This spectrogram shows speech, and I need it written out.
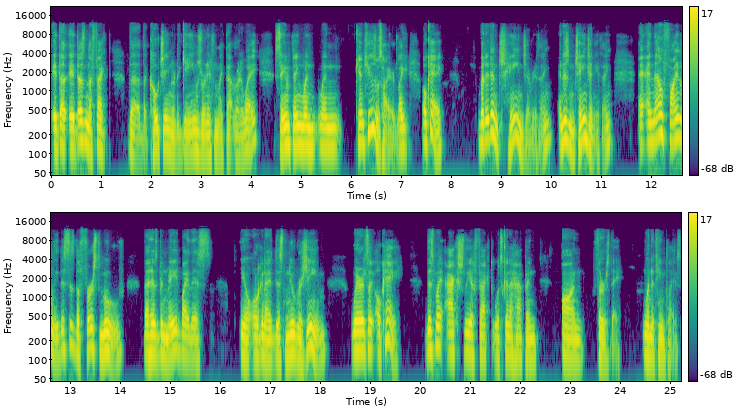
It, do, it doesn't affect the the coaching or the games or anything like that right away. Same thing when when Kent Hughes was hired. Like, okay, but it didn't change everything. It doesn't change anything. And, and now finally, this is the first move that has been made by this, you know, organized this new regime, where it's like, okay, this might actually affect what's going to happen on Thursday when the team plays.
